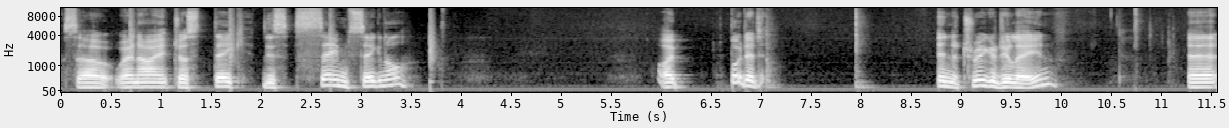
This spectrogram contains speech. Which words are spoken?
So when I just take this same signal, I put it in the trigger delay in. Uh,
